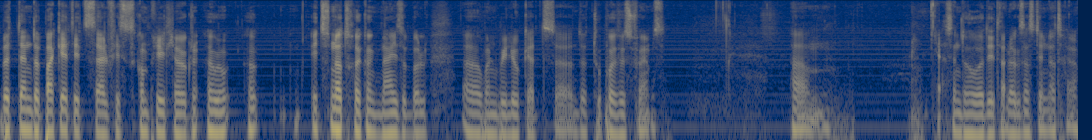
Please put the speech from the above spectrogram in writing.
but then the packet itself is completely, uh, uh, it's not recognizable uh, when we look at uh, the two process frames. Um, yes, and the raw data logs are still not here.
